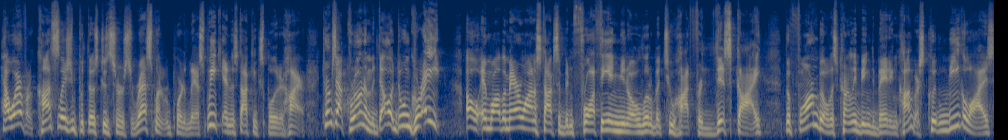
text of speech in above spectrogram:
However, Constellation put those concerns to rest when it reported last week, and the stock exploded higher. Turns out Corona and Modelo are doing great. Oh, and while the marijuana stocks have been frothy and, you know, a little bit too hot for this guy, the farm bill that's currently being debated in Congress could legalize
